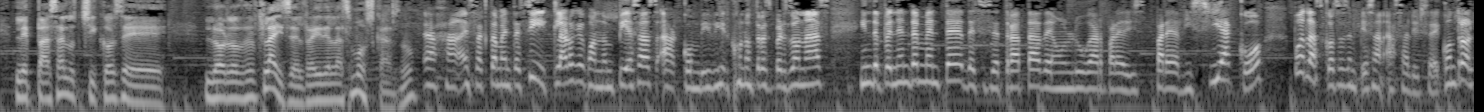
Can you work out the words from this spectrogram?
le pasa a los chicos de Lord of the Flies, el rey de las moscas, ¿no? Ajá, exactamente. Sí, claro que cuando empiezas a convivir con otras personas, independientemente de si se trata de un lugar paradis- paradisíaco, pues las cosas empiezan a salirse de control.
